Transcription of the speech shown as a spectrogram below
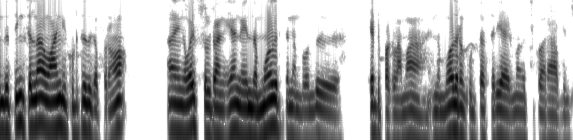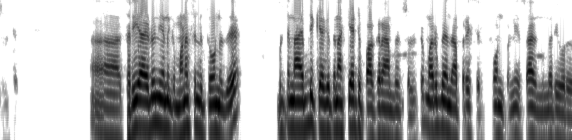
இந்த திங்ஸ் எல்லாம் வாங்கி கொடுத்ததுக்கப்புறம் எங்கள் ஒய்ஃப் சொல்கிறாங்க ஏங்க இந்த மோதிரத்தை நம்ம வந்து கேட்டு பார்க்கலாமா? இந்த மோதிரம் கொடுத்தா சரியாயிடுமா வச்சுக்குவாரா? அப்படின்னு சொல்லிட்டு. சரியாயிடும்னு எனக்கு மனசில் தோணுது. பட் நான் எப்படி கேட்குறது நான் கேட்டு பார்க்குறேன் அப்படின்னு சொல்லிட்டு மறுபடியும் அந்த அப்ரைசருக்கு ஃபோன் பண்ணி சார் இந்த மாதிரி ஒரு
